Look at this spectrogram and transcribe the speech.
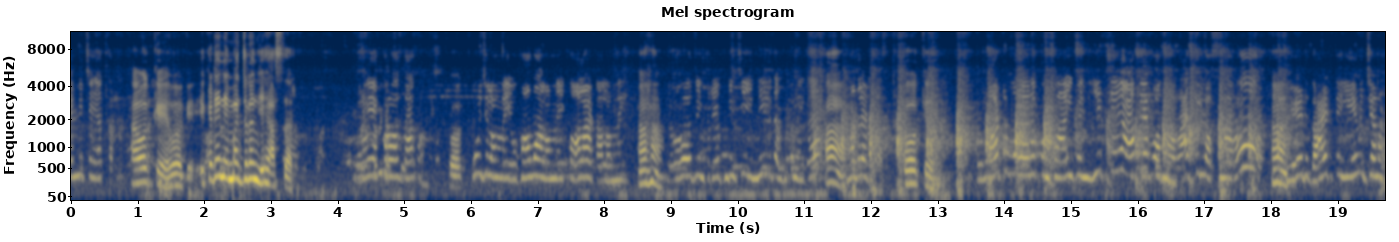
అన్ని చేయక్కర్లేదు ఓకే ఓకే. ఇక్కడే నిమజ్జనం చేసేస్తారు. ఇరవై ఒక్క రోజు దాకా ఉన్నాయి. పూజలు ఉన్నాయి హోమాలు ఉన్నాయి కోలాటాలు ఉన్నాయి. రోజు ఇంక రేపు నుంచి నీళ్ళు తగ్గుతున్నాయి కదా ఆ, మొదలెడతారు. ఓకే. ఇప్పుడు వాటర్ మూలైనా కొంచెం ఆగిపోయింది. ఈటికే ఆపలేకపోతున్నాం రాత్రిళ్ళు వస్తున్నారు. ఏడు దాటితే ఏమి జనం?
